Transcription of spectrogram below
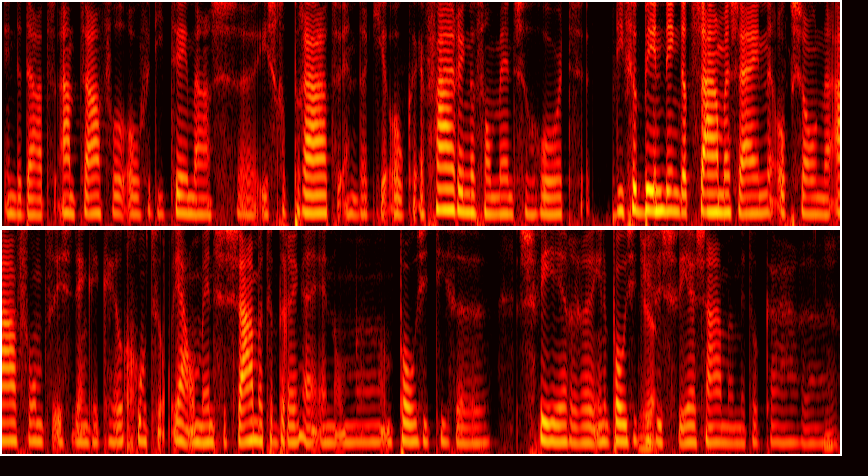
inderdaad aan tafel over die thema's uh, is gepraat en dat je ook ervaringen van mensen hoort. Die verbinding, dat samen zijn op zo'n avond is denk ik heel goed ja, om mensen samen te brengen en om uh, een positieve sfeer, uh, in een positieve ja. sfeer samen met elkaar ja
